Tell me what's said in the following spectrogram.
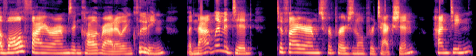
of all firearms in Colorado, including, but not limited to firearms for personal protection, hunting,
